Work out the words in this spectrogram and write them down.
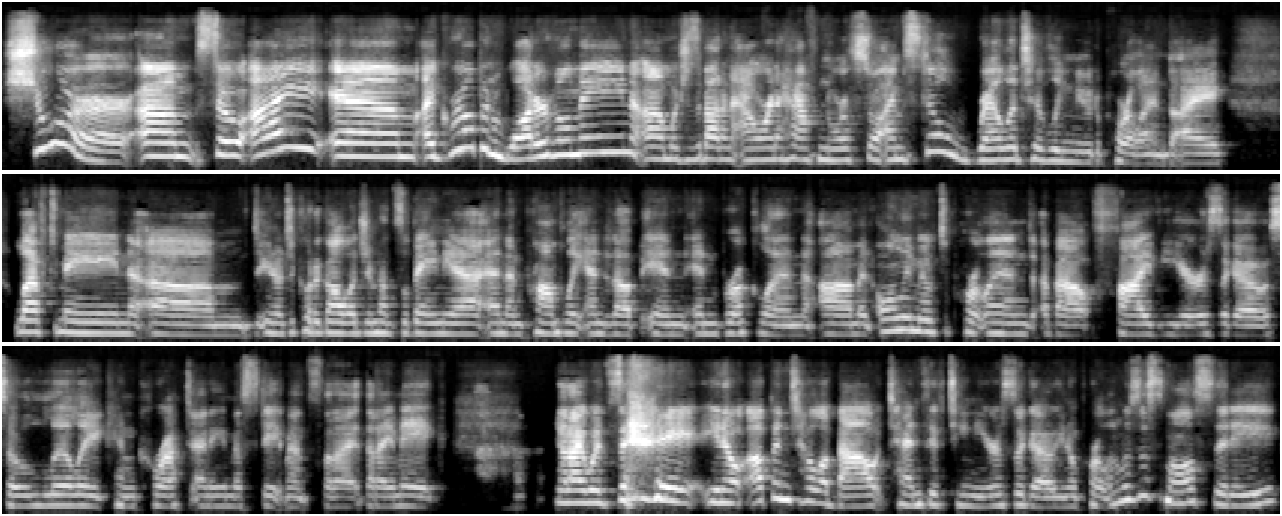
Sure. Um, so I am, I grew up in Waterville, Maine, um, which is about an hour and a half north. So I'm still relatively new to Portland. I left Maine, um, you know, Dakota College in Pennsylvania, and then promptly ended up in in Brooklyn, um, and only moved to Portland about five years ago. So Lily can correct any misstatements that I that I make. And I would say, you know, up until about 10, 15 years ago, you know, Portland was a small city.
